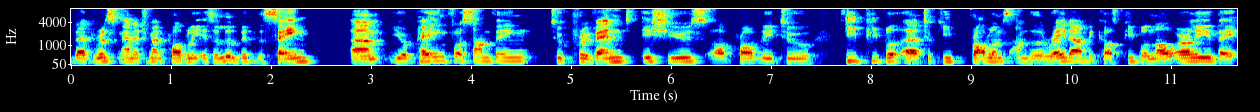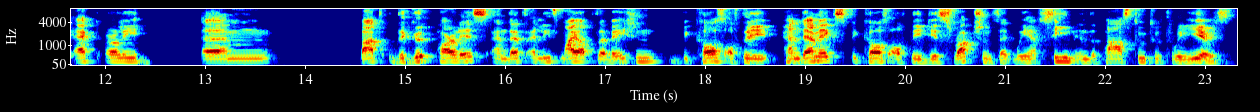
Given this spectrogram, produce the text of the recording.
that risk management probably is a little bit the same. Um, you're paying for something to prevent issues or probably to keep people uh, to keep problems under the radar because people know early, they act early. Um, but the good part is, and that's at least my observation, because of the pandemics, because of the disruptions that we have seen in the past two to three years,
